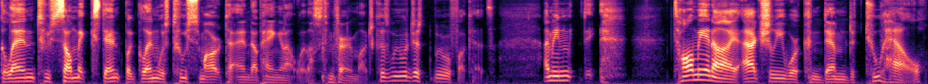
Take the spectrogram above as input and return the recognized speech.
Glenn to some extent, but Glenn was too smart to end up hanging out with us very much because we were just we were fuckheads. I mean, Tommy and I actually were condemned to hell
